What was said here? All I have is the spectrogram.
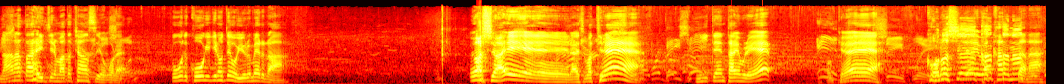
？7対1でまたチャンスよこれここで攻撃の手を緩めるな。よっしゃいナイスバッティン2点タイムリー。オッケー。この試合は勝ったな。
